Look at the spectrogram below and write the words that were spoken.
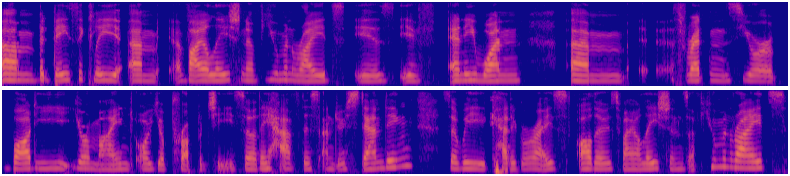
Um, but basically, um, a violation of human rights is if anyone um, threatens your body, your mind, or your property. So they have this understanding. So we categorize all those violations of human rights.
